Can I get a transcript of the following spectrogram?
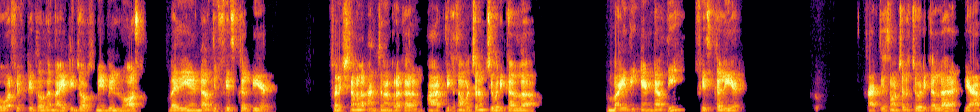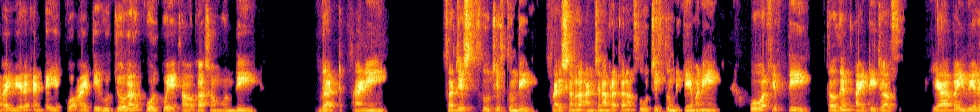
over fifty thousand IT jobs may be lost by the end of the physical year పరిశ్రమల అంచనా ప్రకారం ఆర్థిక సంవత్సరం చివరికల్లా by the end of the physical year ఆర్థిక సంవత్సరం చివరికల్లా యాభై వేల కంటే ఎక్కువ ఐటీ ఉద్యోగాలు కోల్పోయే అవకాశం ఉంది. బట్ అని సజెస్ట్ సూచిస్తుంది. పరిశ్రమల అంచనా ప్రకారం సూచిస్తుంది. ఏమని? Over fifty thousand IT jobs యాభై వేల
